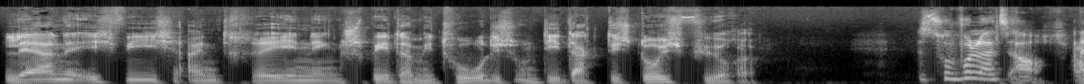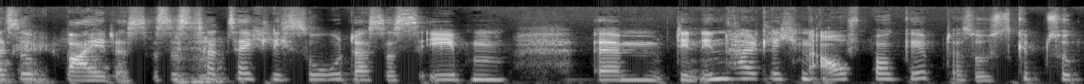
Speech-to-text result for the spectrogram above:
lerne ich, wie ich ein Training später methodisch und didaktisch durchführe? Sowohl als auch, also okay. beides. Es ist mhm. tatsächlich so, dass es eben ähm, den inhaltlichen Aufbau gibt. Also es gibt so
